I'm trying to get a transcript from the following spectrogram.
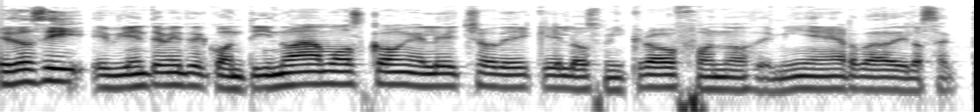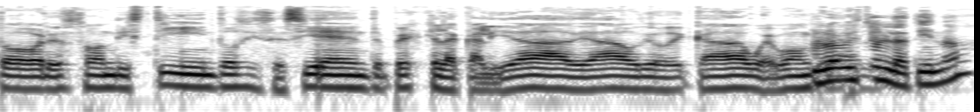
Eso sí, evidentemente continuamos con el hecho de que los micrófonos de mierda de los actores son distintos y se siente pues que la calidad de audio de cada huevón. ¿Tú lo has visto en latino?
